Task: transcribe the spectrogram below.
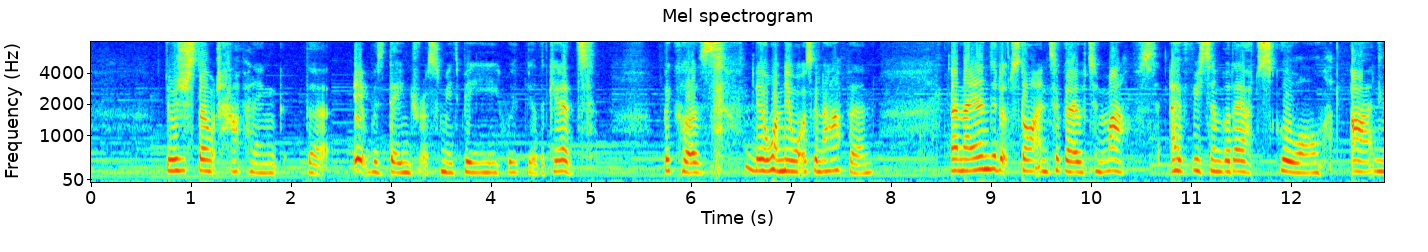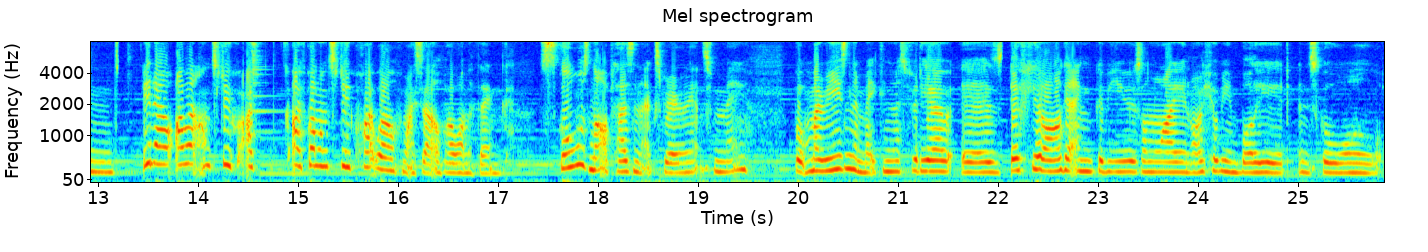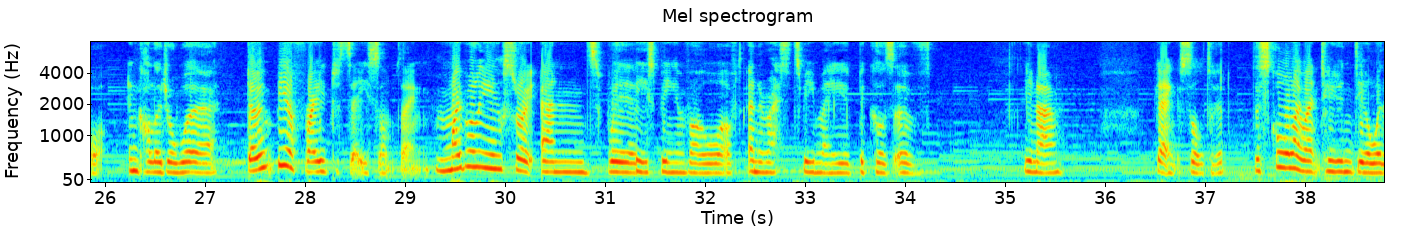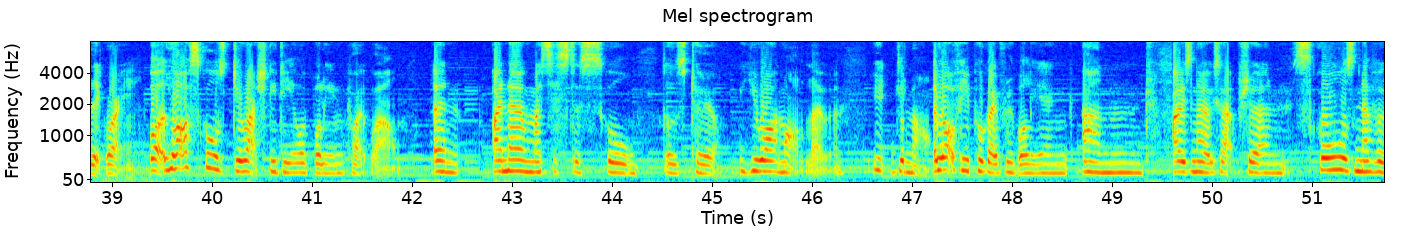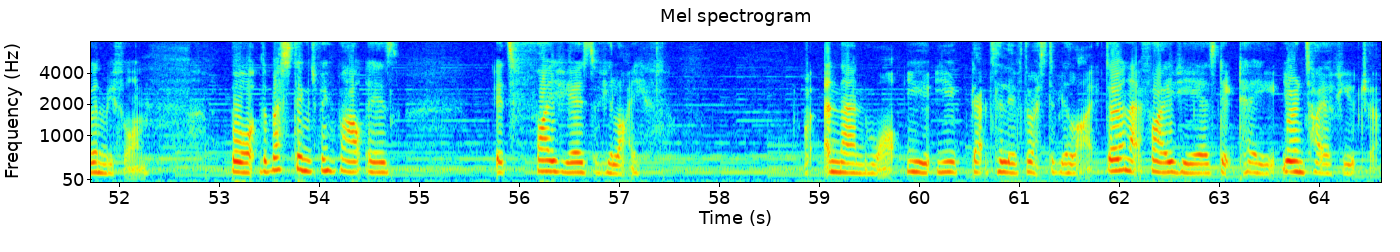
there was just so much happening that it was dangerous for me to be with the other kids because no one knew what was going to happen. And I ended up starting to go to maths every single day after school, and you know, I went on to do. I've, I've gone on to do quite well for myself. I want to think. School was not a pleasant experience for me, but my reason in making this video is if you are getting abused online or if you're being bullied in school or in college or where, don't be afraid to say something. My bullying story ends with police being involved and arrests being made because of, you know, getting assaulted. The school I went to didn't deal with it great, but a lot of schools do actually deal with bullying quite well. And I know my sister's school does too. You are not alone. You- You're not. A lot of people go through bullying, and I was no exception. School's never going to be fun. But the best thing to think about is it's five years of your life. And then what? You you get to live the rest of your life. Don't let five years dictate your entire future.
